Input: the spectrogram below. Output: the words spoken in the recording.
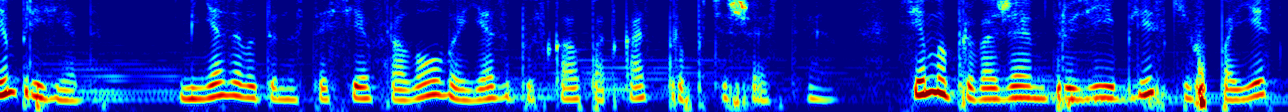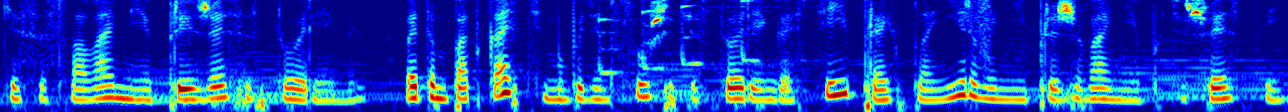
Всем привет! Меня зовут Анастасия Фролова, и я запускаю подкаст про путешествия. Все мы провожаем друзей и близких в поездке со словами «приезжай с историями». В этом подкасте мы будем слушать истории гостей про их планирование и проживание путешествий,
